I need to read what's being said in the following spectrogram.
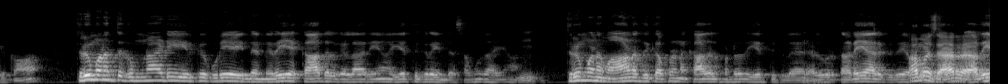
இருக்கும். திருமணத்துக்கு முன்னாடி இருக்கக்கூடிய இந்த நிறைய காதல்கள் எல்லாரையும் ஏத்துக்கிற இந்த சமுதாயம். திருமணம் ஆனதுக்கு அப்புறம் நான் காதல் பண்றதை ஏத்துக்கல. அது ஒரு தடையா இருக்குது ஆமா சார். அது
